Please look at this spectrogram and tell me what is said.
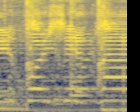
喜欢谁？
